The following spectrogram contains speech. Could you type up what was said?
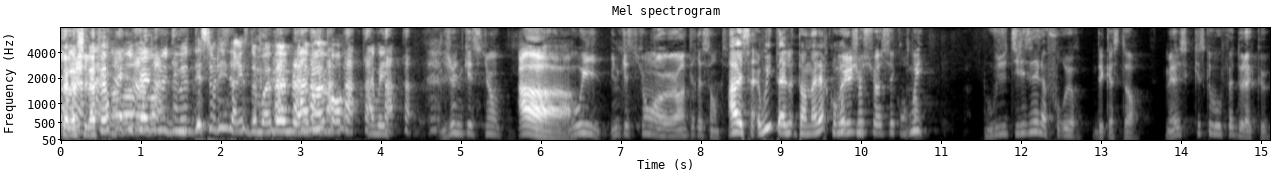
T'as lâché l'affaire je me désolidarise de moi-même, là, vraiment. Ah oui. J'ai une question. Ah Oui, une question euh, intéressante. Ah ça- oui, t'as- t'en as l'air oui, convaincu. je suis assez constant. Oui. Vous utilisez la fourrure des castors, mais est-ce- qu'est-ce que vous faites de la queue?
